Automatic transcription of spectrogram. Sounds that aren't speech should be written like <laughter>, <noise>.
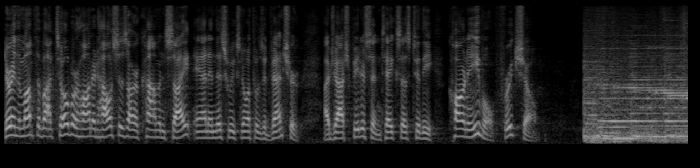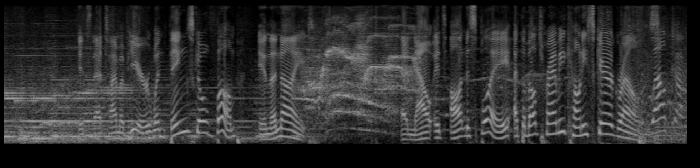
During the month of October, haunted houses are a common sight, and in this week's Northwoods Adventure, uh, Josh Peterson takes us to the Carnival Freak Show. It's that time of year when things go bump in the night. And now it's on display at the Beltrami County Scaregrounds. Welcome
